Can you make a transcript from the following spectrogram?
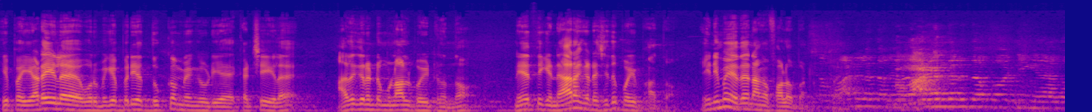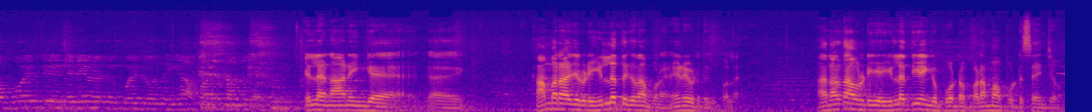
இப்போ இடையில ஒரு மிகப்பெரிய துக்கம் எங்களுடைய கட்சியில். அதுக்கு ரெண்டு மூணு நாள் போயிட்டு இருந்தோம். நேற்றுக்கு நேரம் கிடைச்சிது போய் பார்த்தோம். இனிமேல் இதை நாங்கள் ஃபாலோ பண்ணுறோம் மாநில இப்ப மாநில- தலைவர் அப்போ நீங்க அங்க போயிட்டு நினைவிடத்துக்கு போயிட்டு வந்தீங்க அப்போ என்ன இல்லை நான் இங்கே காமராஜருடைய இல்லத்துக்கு தான் போனேன் நினைவிடத்துக்கு போகல அதனால தான் அவருடைய இல்லத்தையும் இங்கே போட்டோம் படமாக போட்டு செஞ்சோம்.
